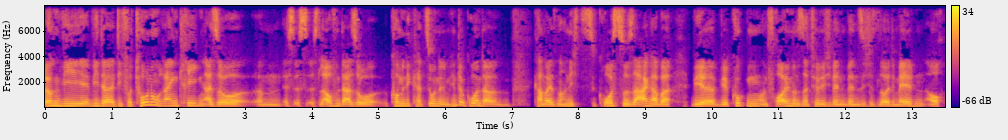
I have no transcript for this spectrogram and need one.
irgendwie wieder die Vertonung reinkriegen. Also ähm, es, es, es laufen da so Kommunikationen im Hintergrund, da kann man jetzt noch nichts groß zu sagen, aber wir, wir gucken und freuen uns natürlich, wenn, wenn sich jetzt Leute melden, auch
